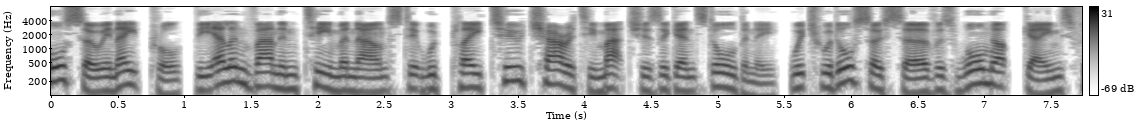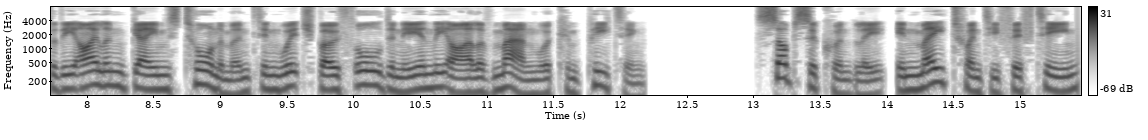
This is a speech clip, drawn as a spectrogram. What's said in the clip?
Also in April, the Ellen Vannin team announced it would play two charity matches against Alderney, which would also serve as warm-up games for the Island Games tournament in which both Alderney and the Isle of Man were competing. Subsequently, in May 2015,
